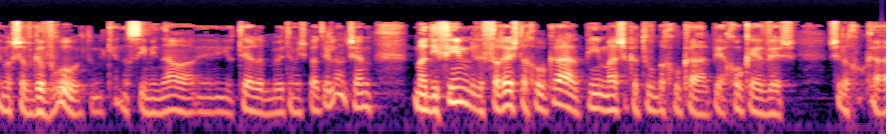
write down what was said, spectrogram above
והם עכשיו גברו, כן, הנשיא מינה אה, יותר בבית המשפט העליון, שהם מעדיפים לפרש את החוקה על פי מה שכתוב בחוקה, על פי החוק היבש של החוקה.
